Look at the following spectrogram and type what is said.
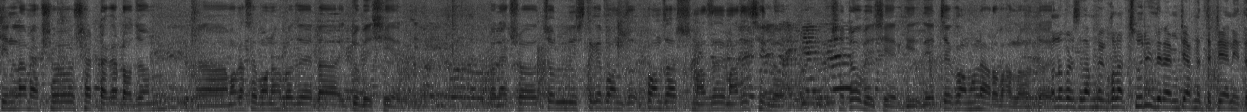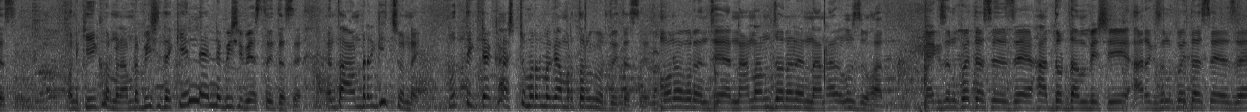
কিনলাম একশো ষাট টাকা ডজন। আমার কাছে মনে হলো যে এটা একটু বেশি আর কি। কারণ একশো চল্লিশ থেকে পঞ্চাশ মাঝে মাঝে ছিল, সেটাও বেশি আর কি। এর চেয়ে কম হলে আরও ভালো হতো মনে করছেন আপনার গলা চুরি দিলে আমি আপনার টেনে নিতেছি। মানে কি করবেন? আমরা বেশিতে কিনলে এনে বেশি ব্যস্ত হইতেছে। কিন্তু আমরা কিচ্ছু নাই। প্রত্যেকটা কাস্টমারের লোক আমার তর্ক করতে হইতেছে মনে করেন যে নানান জনের নানান অজুহাত। একজন কইতাছে যে হাতের দাম বেশি, আরেকজন কইতাছে যে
